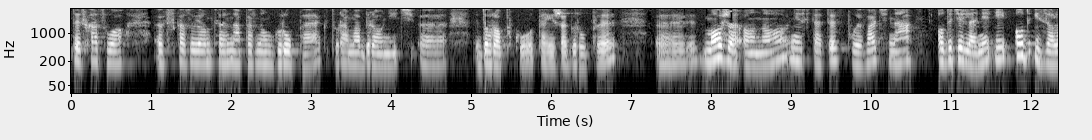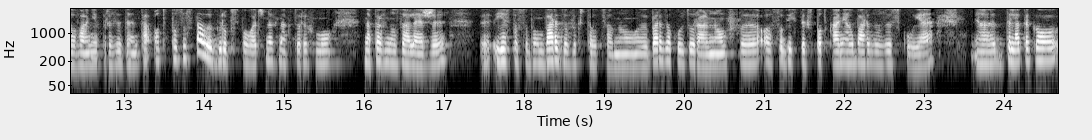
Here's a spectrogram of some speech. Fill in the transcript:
To jest hasło wskazujące na pewną grupę, która ma bronić dorobku tejże grupy. Może ono niestety wpływać na oddzielenie i odizolowanie prezydenta od pozostałych grup społecznych, na których mu na pewno zależy. Jest osobą bardzo wykształconą, bardzo kulturalną, w osobistych spotkaniach bardzo zyskuje. Dlatego,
